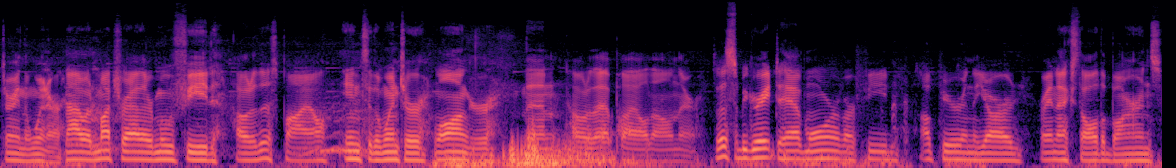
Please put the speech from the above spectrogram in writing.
during the winter. And I would much rather move feed out of this pile into the winter longer than out of that pile down there. So this would be great to have more of our feed up here in the yard, right next to all the barns.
